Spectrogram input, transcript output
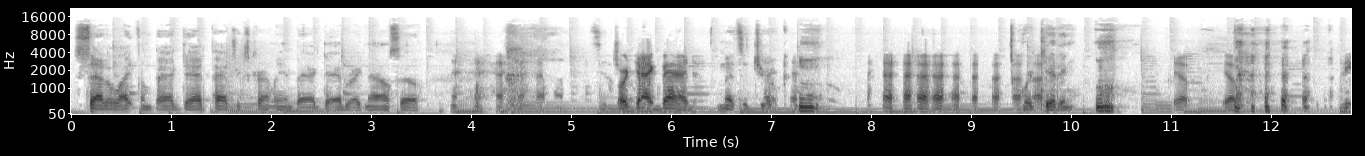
satellite from Baghdad. Patrick's currently in Baghdad right now, so or joke. Dag Bad. that's a joke. We're kidding. Yep, yep. the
